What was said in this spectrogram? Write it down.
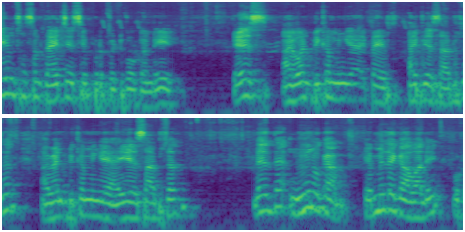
ఎయిమ్స్ అసలు దయచేసి ఎప్పుడు పెట్టుకోకండి. Yes I want becoming IPS IPS officer I want becoming a IAS officer లేదంటే నేను ఒక ఎమ్మెల్యే కావాలి ఒక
